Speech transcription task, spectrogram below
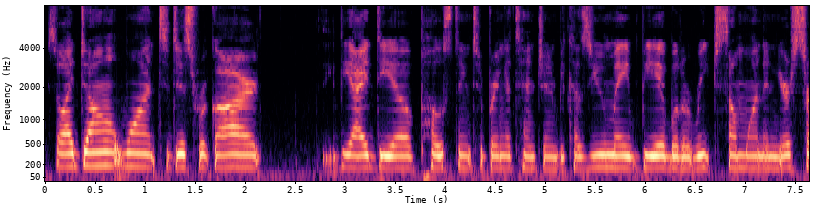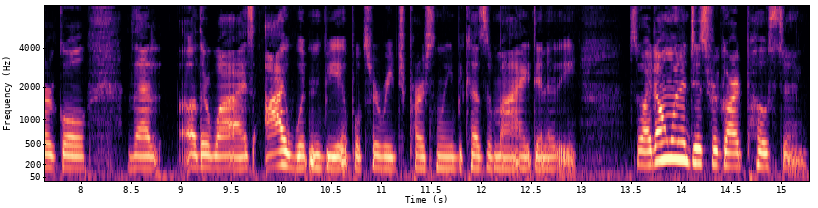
So I don't want to disregard the idea of posting to bring attention because you may be able to reach someone in your circle that otherwise I wouldn't be able to reach personally because of my identity. So I don't want to disregard posting,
